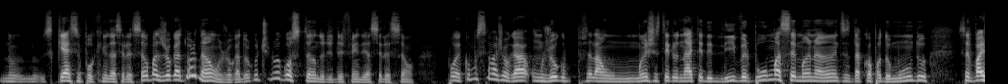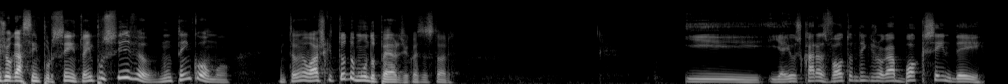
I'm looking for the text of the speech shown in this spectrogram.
não- não- esquece um pouquinho da seleção, mas o jogador não. O jogador continua gostando de defender a seleção. Pô, e como você vai jogar um jogo, sei lá, um Manchester United e Liverpool uma semana antes da Copa do Mundo? Você vai jogar 100%? É impossível, não tem como. Então eu acho que todo mundo perde com essa história. E, e aí os caras voltam tem que jogar Boxing Day.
